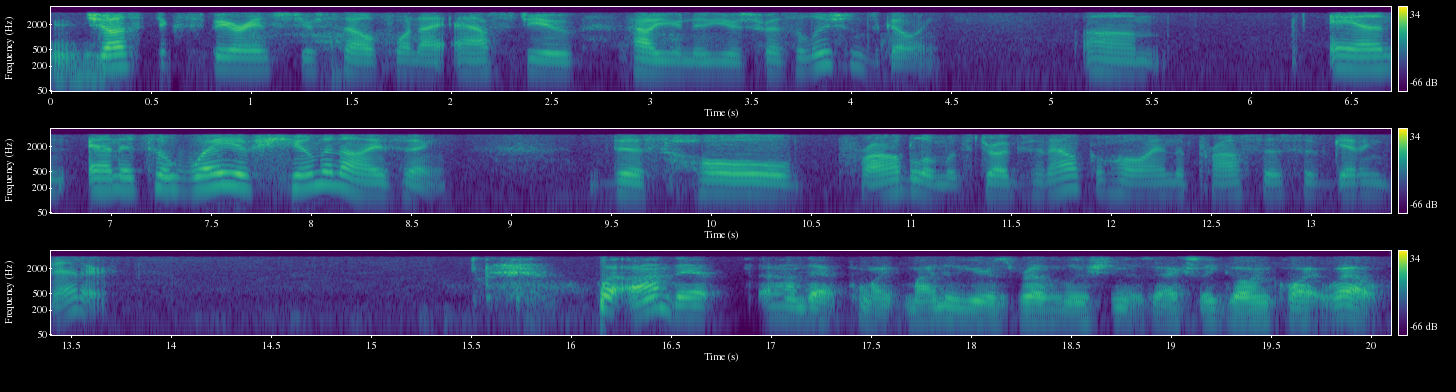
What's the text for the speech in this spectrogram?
you mhm. just experienced yourself when I asked you how your New Year's resolution's going. Um, and and it's a way of humanizing this whole problem with drugs and alcohol and the process of getting better. Well, on that on that point, my New Year's resolution is actually going quite well.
